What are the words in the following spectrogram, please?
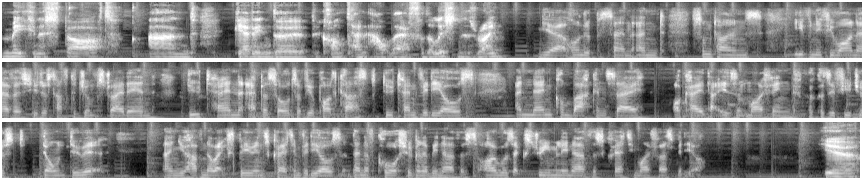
making a start and getting the, the content out there for the listeners, right? Yeah, 100%. And sometimes, even if you are nervous, you just have to jump straight in, do 10 episodes of your podcast, do 10 videos, and then come back and say, okay, that isn't my thing. Because if you just don't do it, and you have no experience creating videos, then of course you're going to be nervous. I was extremely nervous creating my first video. Yeah,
